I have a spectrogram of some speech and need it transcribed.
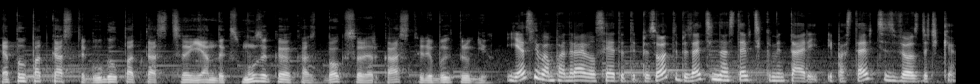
Apple подкасты, Google подкасты, Яндекс Музыка, Castbox, Overcast и любых других. Если вам понравился этот эпизод, обязательно оставьте комментарий и поставьте звездочки.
